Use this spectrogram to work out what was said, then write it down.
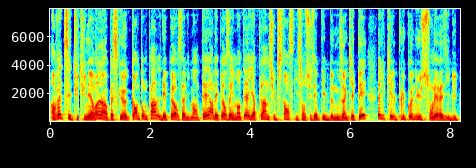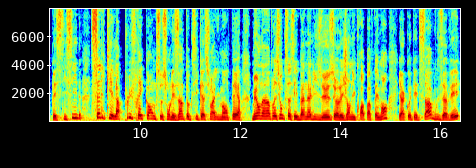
En fait, c'est une erreur parce que quand on parle des peurs alimentaires, les peurs alimentaires, il y a plein de substances qui sont susceptibles de nous inquiéter. Celle qui est le plus connue, ce sont les résidus de pesticides. Celle qui est la plus fréquente, ce sont les intoxications alimentaires. Mais on a l'impression que ça s'est banalisé, les gens n'y croient pas vraiment. Et à côté de ça, vous avez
